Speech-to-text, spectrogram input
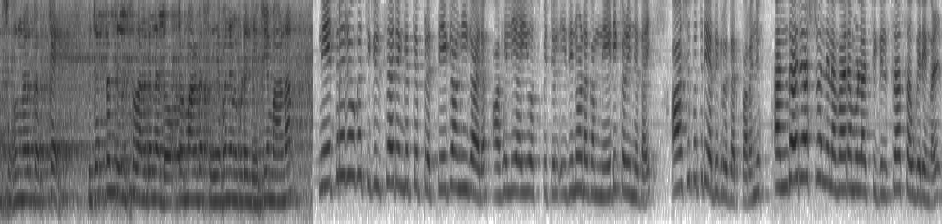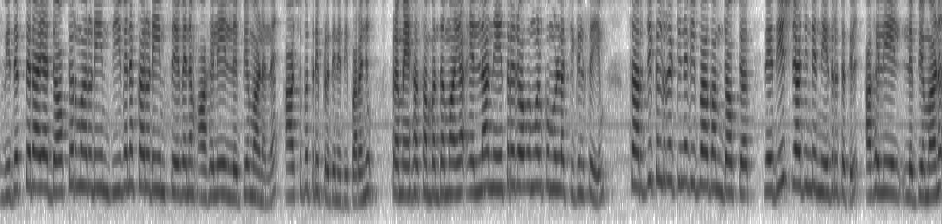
അസുഖങ്ങൾക്കൊക്കെ വിദഗ്ധ ചികിത്സ നൽകുന്ന ഡോക്ടർമാരുടെ സേവനം ഇവിടെ ലഭ്യമാണ്. നേത്രരോഗ ചികിത്സാ രംഗത്തെ പ്രത്യേക അംഗീകാരം അഹല്യ ഐ ഹോസ്പിറ്റൽ ഇതിനോടകം നേടിക്കഴിഞ്ഞതായി ആശുപത്രി അധികൃതർ പറഞ്ഞു. അന്താരാഷ്ട്ര നിലവാരമുള്ള ചികിത്സാ സൗകര്യങ്ങൾ വിദഗ്ധരായ ഡോക്ടർമാരുടെയും ജീവനക്കാരുടെയും സേവനം അഹലയിൽ ലഭ്യമാണെന്ന് ആശുപത്രി പ്രതിനിധി പറഞ്ഞു. പ്രമേഹ സംബന്ധമായ എല്ലാ നേത്രരോഗങ്ങൾക്കുമുള്ള ചികിത്സയും സർജിക്കൽ റെറ്റിന വിഭാഗം ഡോക്ടർ രതീഷ് രാജിന്റെ നേതൃത്വത്തിൽ അഹല്യയിൽ ലഭ്യമാണ്.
